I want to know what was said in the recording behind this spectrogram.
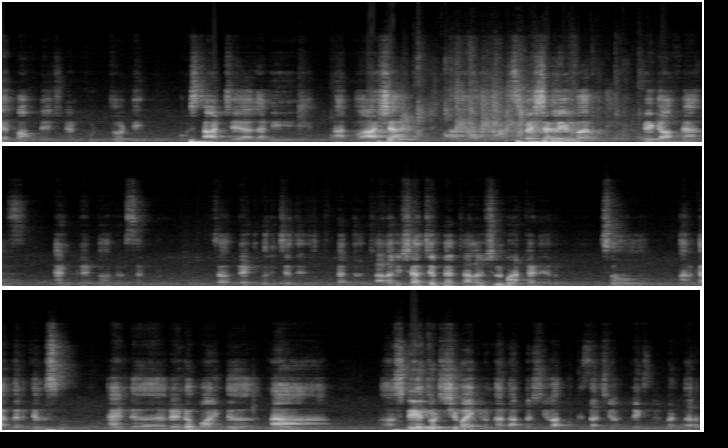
అకామిడేషన్ అండ్ ఫుడ్ తోటి స్టార్ట్ చేయాలని నాకు ఆశ. Specially for mega fans and blood donors అండి. సో బ్లడ్ గురించి పెద్ద పెద్దలు చాలా విషయాలు చెప్పారు చాలా విషయాలు మాట్లాడారు. సో మనకందరికి తెలుసు. అండ్ రెండో పాయింట్ నా స్నేహితుడు శివ ఇక్కడ ఉన్నారు డాక్టర్ శివ. ఒకసారి శివ ఫ్లెక్స్ నిలబడతారా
